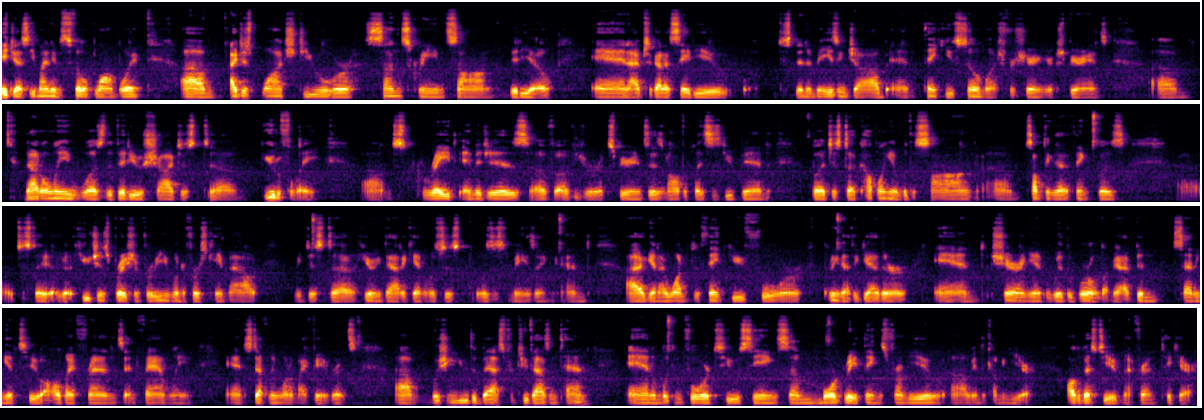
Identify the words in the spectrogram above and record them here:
Hey Jesse, my name is Philipp Lomboy. Um, I just watched your sunscreen song video, and I've just got to say to you, just an amazing job, and thank you so much for sharing your experience. Um, not only was the video shot just uh, beautifully, um, just great images of, of your experiences and all the places you've been, but just uh, coupling it with a song, um, something that I think was uh, just a, a huge inspiration for me when it first came out mean, just uh, hearing that again was just was just amazing. And uh, again, I wanted to thank you for putting that together and sharing it with the world. I mean, I've been sending it to all my friends and family, and it's definitely one of my favorites. Um, wishing you the best for 2010, and I'm looking forward to seeing some more great things from you uh, in the coming year. All the best to you, my friend. Take care.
